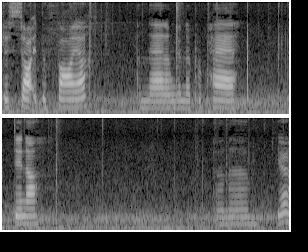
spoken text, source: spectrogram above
Just started the fire and then I'm going to prepare dinner. And um, yeah.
